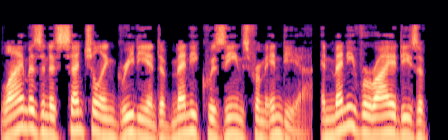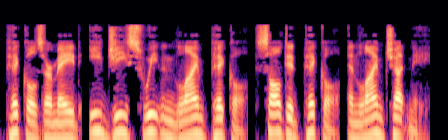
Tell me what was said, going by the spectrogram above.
Lime is an essential ingredient of many cuisines from India, and many varieties of pickles are made, e.g., sweetened lime pickle, salted pickle, and lime chutney.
